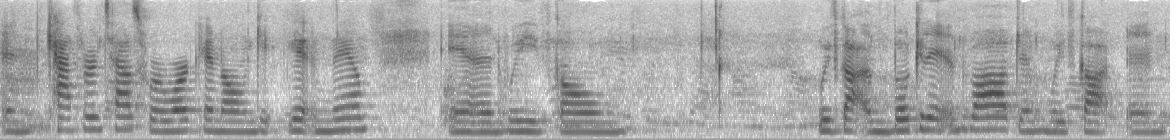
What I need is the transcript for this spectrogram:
and Catherine's house. We're working on get, getting them, and we've gone, we've gotten Booking It involved, and we've gotten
